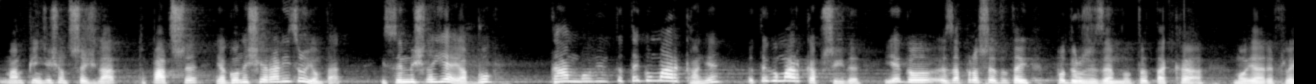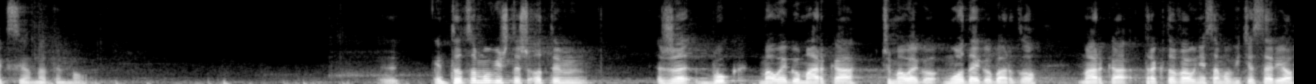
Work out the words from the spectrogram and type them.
mam 56 lat, to patrzę, jak one się realizują, tak? I sobie myślę, jej, a Bóg tam mówi, do tego Marka, nie? Do tego Marka przyjdę. Jego zaproszę do tej podróży ze mną. To taka moja refleksja na ten moment. To, co mówisz też o tym, że Bóg małego Marka, czy małego, młodego bardzo Marka, traktował niesamowicie serio,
